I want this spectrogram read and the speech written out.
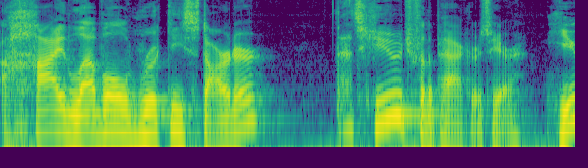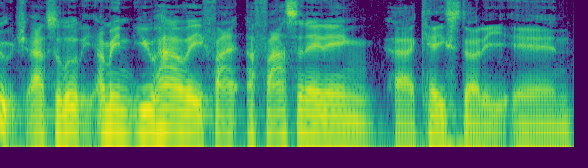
a high level rookie starter, that's huge for the Packers here. Huge, absolutely. I mean, you have a, fa- a fascinating uh, case study in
